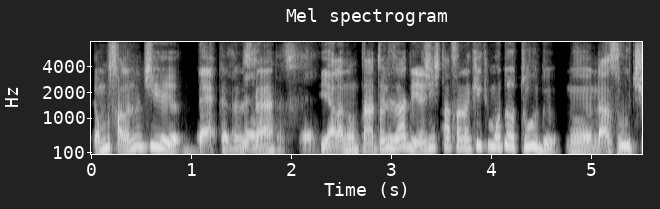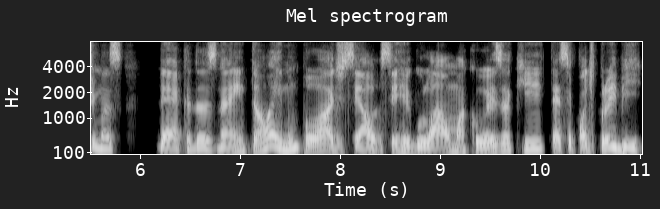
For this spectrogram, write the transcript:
Estamos falando de décadas, né? décadas né? É. E ela não está atualizada. E a gente está falando aqui que mudou tudo no, nas últimas décadas, né? Então aí não pode ser, ser regular uma coisa que é, você pode proibir.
